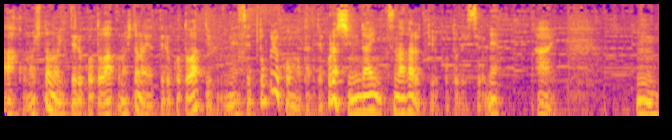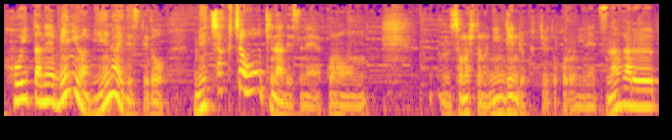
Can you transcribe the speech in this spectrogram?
あこの人の言ってることはこの人のやってることはっていうふうにね説得力を持たれてこれは信頼につながるっていうことですよね。はい。うん、こういったね目には見えないですけどめちゃくちゃ大きなですねこのその人の人間力っていうところにねつながる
